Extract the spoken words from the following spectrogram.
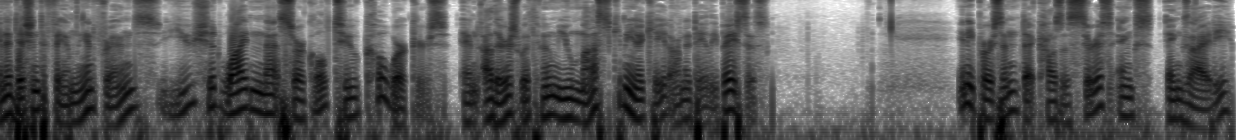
In addition to family and friends, you should widen that circle to coworkers and others with whom you must communicate on a daily basis. Any person that causes serious anxiety,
